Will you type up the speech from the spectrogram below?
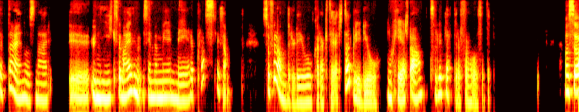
dette er jo noe som er uh, unikt for meg, som gir mer plass, liksom så forandrer det jo karakter. Da blir det jo noe helt annet, så litt lettere å forholde seg til. Og så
